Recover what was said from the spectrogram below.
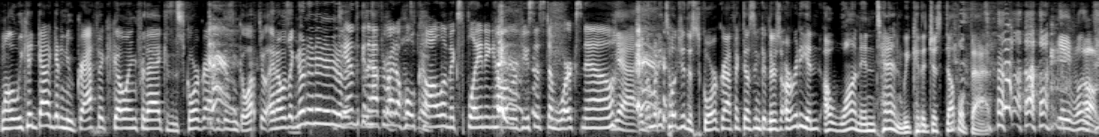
"Well, we could gotta get a new graphic going for that because the score graphic doesn't go up to." And I was like, "No, no, no, no, no." Dan's that's- gonna that's have to write a whole that's joke." column explaining how a review system works now. Yeah, it's- Somebody told you the score graphic doesn't. go- There's already an, a one in ten. We could have just doubled that. yeah. Well, Oh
